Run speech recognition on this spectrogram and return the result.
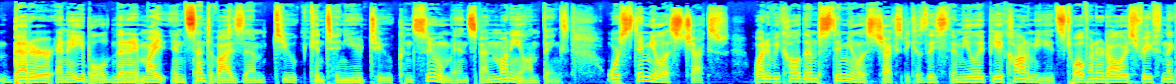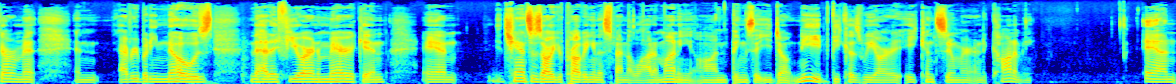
better enabled, then it might incentivize them to continue to consume and spend money on things. Or stimulus checks. Why do we call them stimulus checks? Because they stimulate the economy. It's $1,200 free from the government, and everybody knows that if you are an American and chances are you're probably going to spend a lot of money on things that you don't need because we are a consumer and economy and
